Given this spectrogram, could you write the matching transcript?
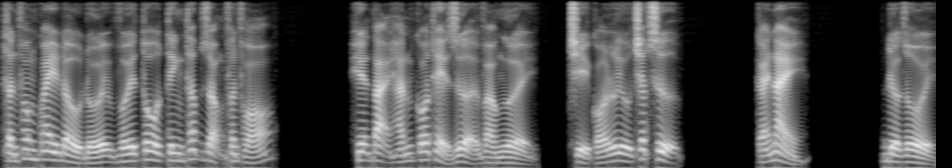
Thần Phong quay đầu đối với Tô Tinh thấp giọng phân phó. Hiện tại hắn có thể dựa vào người, chỉ có lưu chấp sự. Cái này. Được rồi.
